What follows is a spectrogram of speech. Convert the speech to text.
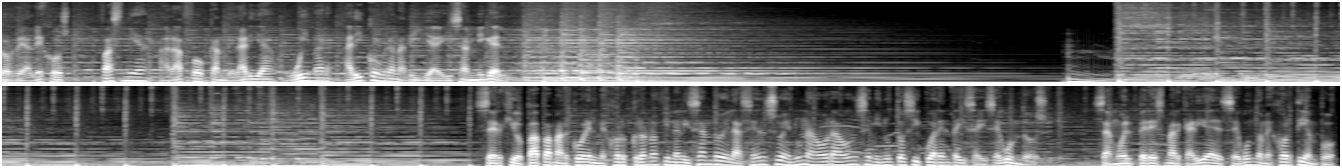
Los Realejos, Fasnia, Arafo, Candelaria, Huimar, Arico, Granadilla y San Miguel. Sergio Papa marcó el mejor crono finalizando el ascenso en 1 hora 11 minutos y 46 segundos. Samuel Pérez marcaría el segundo mejor tiempo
